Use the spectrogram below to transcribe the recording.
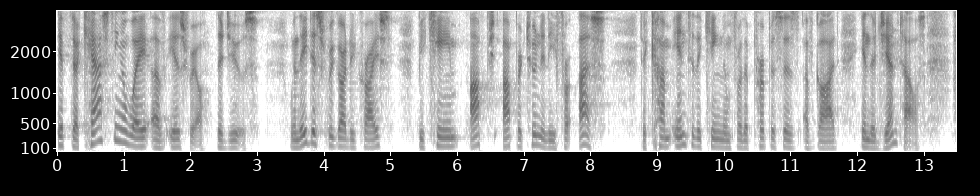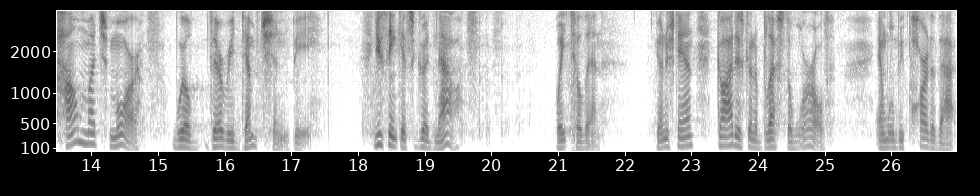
if the casting away of Israel, the Jews, when they disregarded Christ, became op- opportunity for us to come into the kingdom for the purposes of God in the Gentiles, how much more will their redemption be? You think it's good now. Wait till then. You understand? God is going to bless the world, and we'll be part of that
